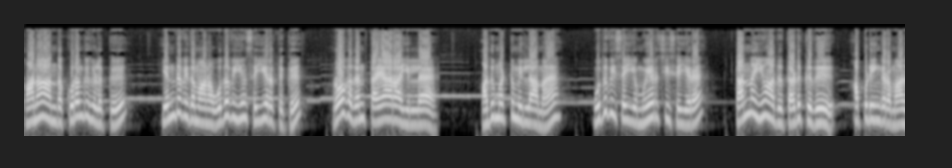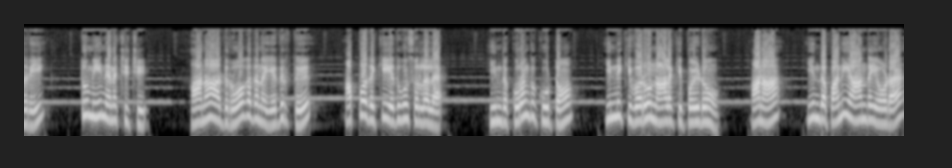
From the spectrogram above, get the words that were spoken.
ஆனா அந்த குரங்குகளுக்கு எந்த விதமான உதவியும் செய்யறதுக்கு ரோகதன் தயாரா இல்லை. அது மட்டும் இல்லாம உதவி செய்ய முயற்சி செய்யற தன்னையும் அது தடுக்குது அப்படிங்கிற மாதிரி துமி நினைச்சிச்சு. ஆனா அது ரோகதனை எதிர்த்து அப்போதைக்கு எதுவும் சொல்லல. இந்த குரங்கு கூட்டம் இன்னைக்கு வரும் நாளைக்கு போயிடும். ஆனா இந்த பனி ஆந்தையோட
